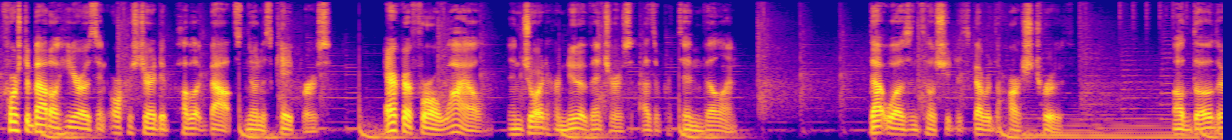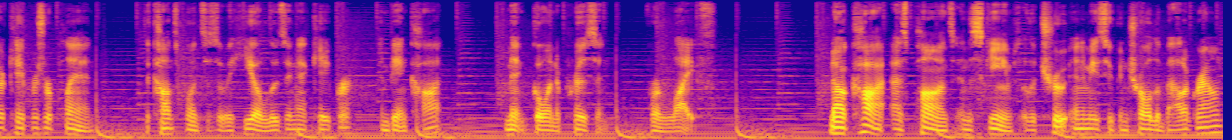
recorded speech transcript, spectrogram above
Forced to battle heroes in orchestrated public bouts known as capers, Erica for a while enjoyed her new adventures as a pretend villain. That was until she discovered the harsh truth. Although their capers were planned, the consequences of a heel losing a caper and being caught meant going to prison for life. Now caught as pawns in the schemes of the true enemies who control the battleground,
